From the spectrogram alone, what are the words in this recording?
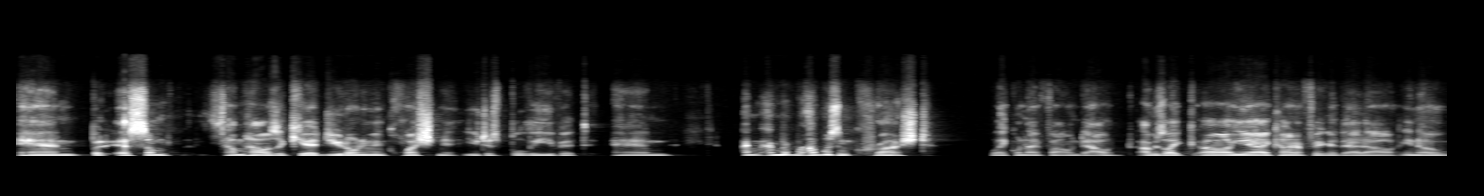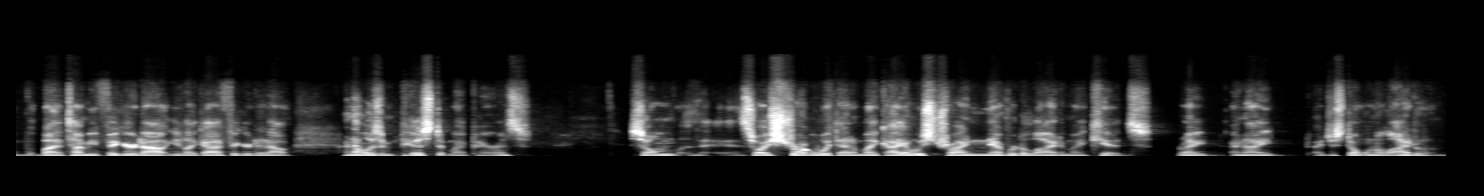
And but as some somehow as a kid, you don't even question it. You just believe it. And I, I remember I wasn't crushed like when I found out. I was like, oh yeah, I kind of figured that out. You know, but by the time you figure it out, you're like, I figured it out. And I wasn't pissed at my parents. So I'm, so I struggle with that. I'm like, I always try never to lie to my kids, right? And I I just don't want to lie to them.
